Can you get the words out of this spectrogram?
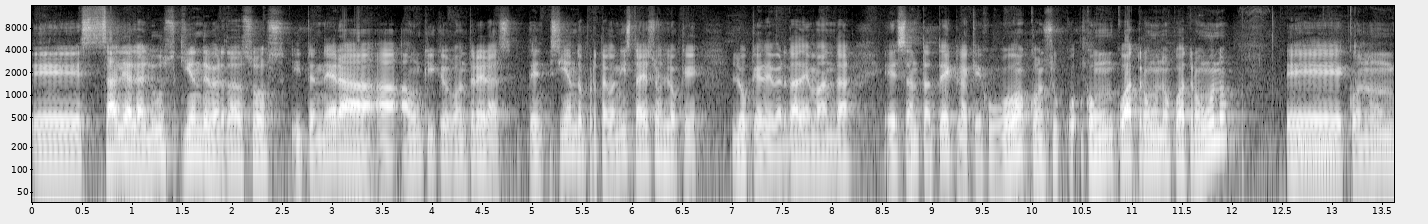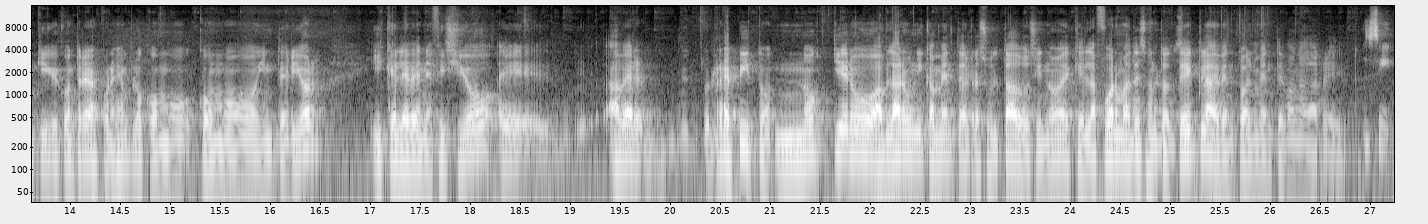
eh, sale a la luz quién de verdad sos y tener a, un Quique Contreras siendo protagonista, eso es lo que, lo que de verdad demanda eh, Santa Tecla, que jugó con, su, con un 4-1-4-1, con un Quique Contreras, por ejemplo, como, como interior y que le benefició, a ver, repito, no quiero hablar únicamente del resultado, sino de que la forma de Santa Tecla eventualmente van a dar rédito. Sí,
